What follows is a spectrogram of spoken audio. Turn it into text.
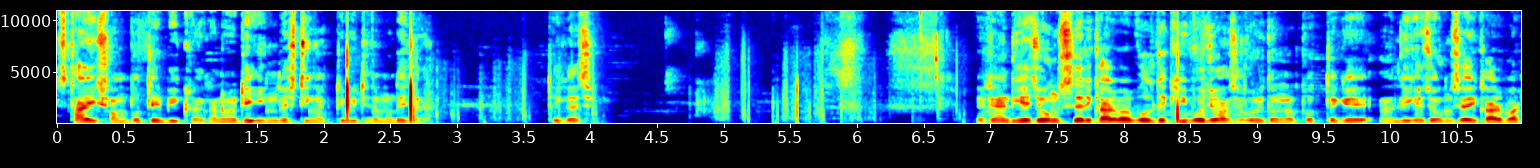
স্থায়ী সম্পত্তির বিক্রয় কারণ এটি ইনভেস্টিং অ্যাক্টিভিটির মধ্যে যায়? ঠিক আছে। এখানে দিয়েছে অংশীদারি কারবার বলতে কী বোঝো? আশা করি তোমরা প্রত্যেকে লিখেছো অংশীদারি কারবার।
